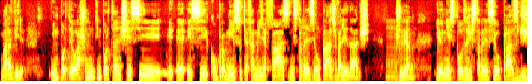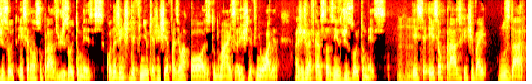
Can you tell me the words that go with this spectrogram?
maravilha. Eu acho muito importante esse, esse compromisso que a família faz em estabelecer uhum. um prazo de validade, uhum. Juliano eu e minha esposa, a gente estabeleceu o prazo de 18, esse era o nosso prazo, 18 meses. Quando a gente definiu que a gente ia fazer uma pós e tudo mais, a gente definiu, olha, a gente vai ficar nos Estados Unidos 18 meses. Uhum. Esse, esse é o prazo que a gente vai nos dar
